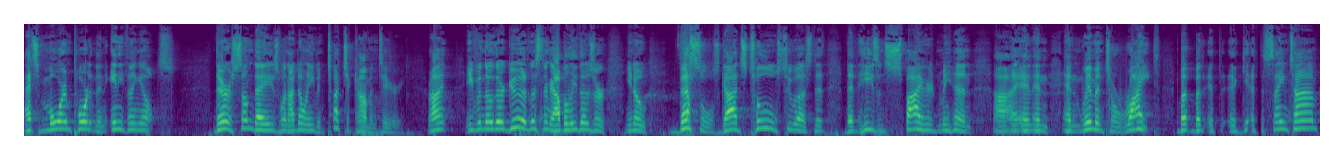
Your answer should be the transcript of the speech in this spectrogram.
That's more important than anything else. There are some days when I don't even touch a commentary, right? Even though they're good. Listen to me. I believe those are, you know, vessels, God's tools to us that, that He's inspired men uh, and, and, and women to write. But, but at, at the same time,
